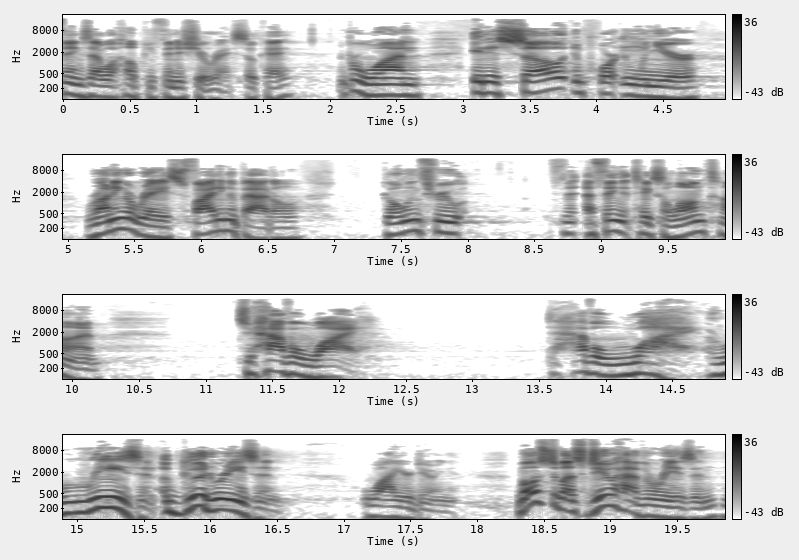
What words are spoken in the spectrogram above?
things that will help you finish your race, okay? Number one, it is so important when you're running a race, fighting a battle, going through a thing that takes a long time, to have a why. To have a why, a reason, a good reason why you're doing it. Most of us do have a reason,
